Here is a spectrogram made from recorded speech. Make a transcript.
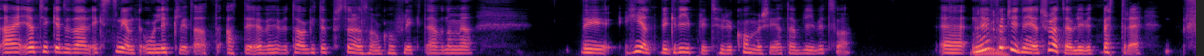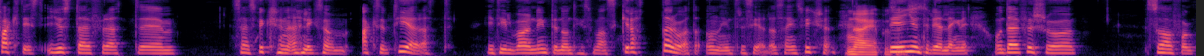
Jag tycker att det där är extremt olyckligt att, att det överhuvudtaget uppstår en sån konflikt, även om jag... Det är helt begripligt hur det kommer sig att det har blivit så. Eh, nu för tiden, jag tror att det har blivit bättre. Faktiskt, just därför att eh, science fiction är liksom accepterat i tillvaron. Det är inte någonting som man skrattar åt att någon är intresserad av science fiction. Nej, precis. Det är ju inte det längre. Och därför så, så har folk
